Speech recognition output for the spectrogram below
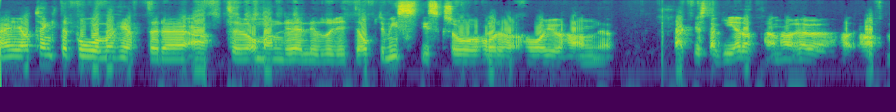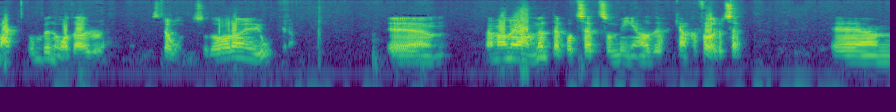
Jag tänkte på, vad heter det, att eh, om man är lite optimistisk så har, har ju han eh, faktiskt agerat. Han har, eh, har haft makt om benådar Stone, så då har han ju gjort det. Eh, men han har använt det på ett sätt som ingen hade kanske förutsett. Ehm,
